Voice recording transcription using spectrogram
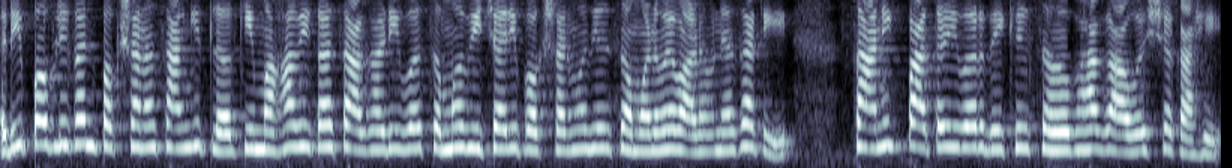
रिपब्लिकन पक्षानं सांगितलं की महाविकास आघाडी व समविचारी पक्षांमधील समन्वय वाढवण्यासाठी स्थानिक पातळीवर देखील सहभाग आवश्यक आहे.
